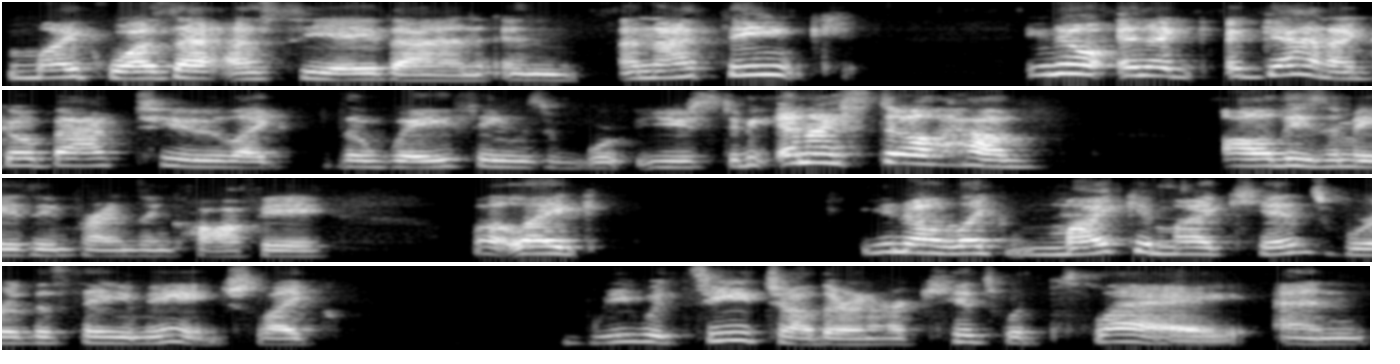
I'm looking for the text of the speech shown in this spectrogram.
Mike was at SCA then, and and I think, you know, and again, I go back to like the way things were, used to be, and I still have all these amazing friends in coffee, but like you know, like Mike and my kids were the same age. Like we would see each other and our kids would play and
